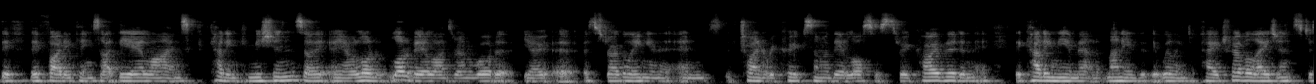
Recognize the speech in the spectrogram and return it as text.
they're, they're fighting things like the airlines cutting commissions. You know, a lot of, lot of airlines around the world are, you know, are, are, struggling and, and trying to recoup some of their losses through COVID. And they're, they're cutting the amount of money that they're willing to pay travel agents to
